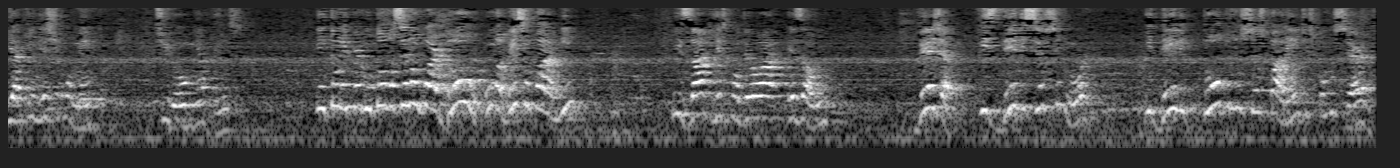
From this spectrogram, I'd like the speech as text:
e aqui neste momento tirou minha bênção. Então ele perguntou: Você não guardou uma bênção para mim? Isaac respondeu a Esaú: Veja, fiz dele seu senhor, e dele todos os seus parentes como servos,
